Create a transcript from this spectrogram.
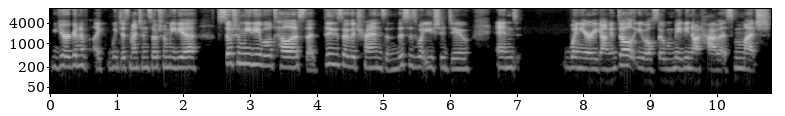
you're going to, like we just mentioned, social media social media will tell us that these are the trends and this is what you should do. And when you're a young adult, you also maybe not have as much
